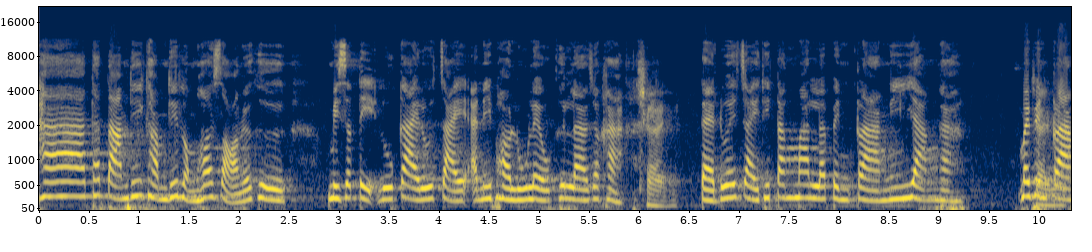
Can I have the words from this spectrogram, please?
ถ้าถ้าตามที่คำที่หลวงพ่อสอนก็คือ มีสติรู้กายรู้ใจ อันนี้พอรู้เร็วขึ้นแล้วเจ้าค่ะ ใช่ แต่ด้วยใจที่ตั้งมั่นและเป็นกลางนี่ยังค่ะ ไม่เป็นกลาง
